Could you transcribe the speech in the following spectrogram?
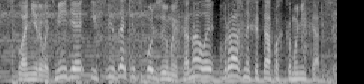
— спланировать медиа и связать используемые каналы в разных этапах коммуникации.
